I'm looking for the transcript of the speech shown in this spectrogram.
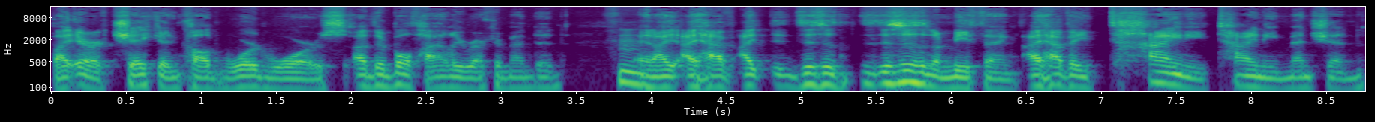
by Eric Chaikin called Word Wars. Uh, they're both highly recommended Hmm. and I, I have I this is this isn't a me thing. I have a tiny tiny mention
